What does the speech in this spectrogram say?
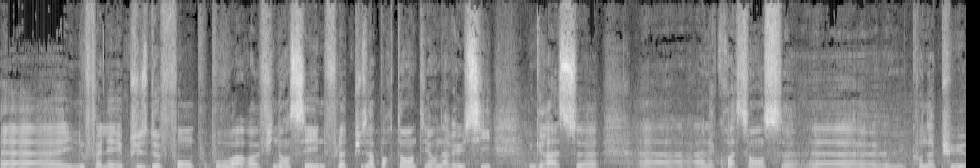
il nous fallait plus de fonds pour pouvoir financer une flotte plus importante et on a réussi, grâce à, la croissance qu'on a pu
